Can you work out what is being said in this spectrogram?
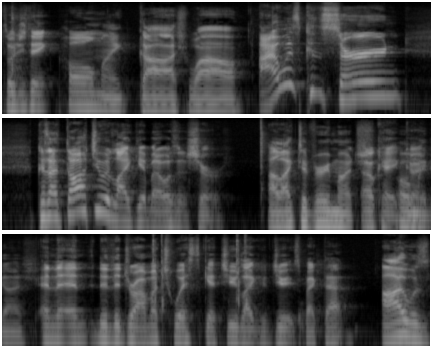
So what'd you think? Oh my gosh! Wow. I was concerned because I thought you would like it, but I wasn't sure. I liked it very much. Okay. Oh good. my gosh. And then and did the drama twist get you? Like, did you expect that? I was,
